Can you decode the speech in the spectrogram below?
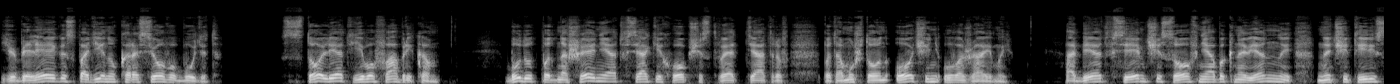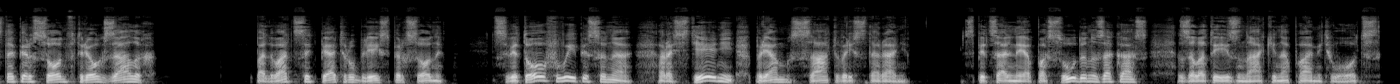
Юбилей господину Карасеву будет. Сто лет его фабрикам. будут подношения от всяких обществ и от театров, потому что он очень уважаемый. Обед в семь часов необыкновенный, на четыреста персон в трех залах. По двадцать пять рублей с персоны. Цветов выписано, растений, прям сад в ресторане. Специальная посуда на заказ, золотые знаки на память, вот.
